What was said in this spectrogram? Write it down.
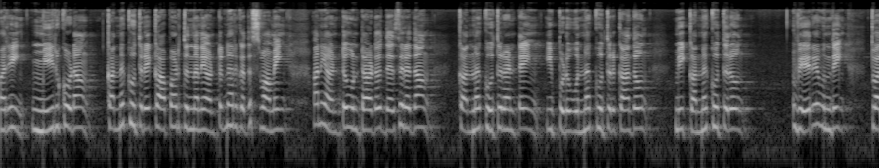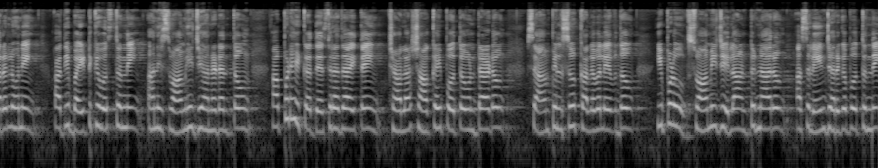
మరి మీరు కూడా కన్న కూతురే కాపాడుతుందని అంటున్నారు కదా స్వామి అని అంటూ ఉంటాడు దశరథ. కన్న కూతురు అంటే ఇప్పుడు ఉన్న కూతురు కాదు మీ కన్న కూతురు వేరే ఉంది. త్వరలోనే అది బయటికి వస్తుంది అని స్వామీజీ అనడంతో అప్పుడే ఇక దశరథ అయితే చాలా షాక్ అయిపోతూ ఉంటాడు. శాంపిల్స్ కలవలేవదు ఇప్పుడు స్వామీజీ ఇలా అంటున్నారు అసలు ఏం జరగబోతుంది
